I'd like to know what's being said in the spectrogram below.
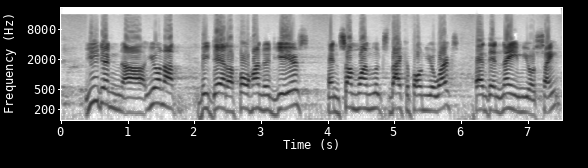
You didn't, uh, you'll not be dead a 400 years and someone looks back upon your works and then name you a saint.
